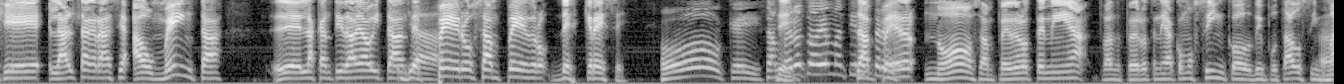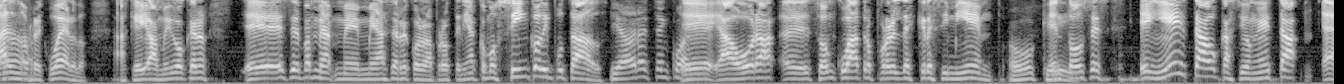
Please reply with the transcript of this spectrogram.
que la Altagracia aumenta eh, la cantidad de habitantes, pero San Pedro descrece. Oh, ok. San Pedro todavía mantiene San Pedro, no, San Pedro tenía, San Pedro tenía como cinco diputados, si mal no ah. recuerdo. Aquellos amigos que no, ese me, me, hace recordar, pero tenía como cinco diputados. Y ahora está en cuatro. Eh, ahora eh, son cuatro por el descrecimiento. Okay. Entonces, en esta ocasión, esta, eh,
